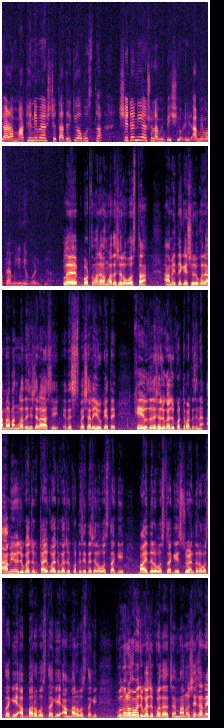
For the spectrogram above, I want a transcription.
যারা মাঠে নেমে আসছে, তাদের কি অবস্থা? সেটা নিয়ে আসলে আমি বেশি অরিড আমি আমার ফ্যামিলি নিয়ে অরিড না। আসলে বর্তমানে বাংলাদেশের অবস্থা, আমি থেকে শুরু করে আমরা বাংলাদেশি যারা আছি, এদের স্পেশালি ইউকেতে কেউ তো দেশে যোগাযোগ করতে পারতেছি না। আমিও যোগাযোগ ট্রাই করে যোগাযোগ করতেছি, দেশের অবস্থা কি, ভাইদের অবস্থা কি স্টুডেন্টদের অবস্থা কি, আব্বার অবস্থা কি, আম্মার অবস্থা কি, কোনো রকমের যোগাযোগ করা যাচ্ছে না। মানুষ এখানে,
